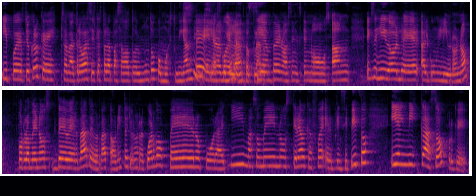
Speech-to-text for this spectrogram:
Y pues yo creo que, o sea, me atrevo a decir que esto le ha pasado a todo el mundo como estudiante Sí, en sí, la en escuela. momento, claro. Siempre nos, nos han exigido leer algún libro, ¿no? Por lo menos de verdad, de verdad, ahorita yo no recuerdo, pero por allí más o menos creo que fue El Principito. Y en mi caso, porque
